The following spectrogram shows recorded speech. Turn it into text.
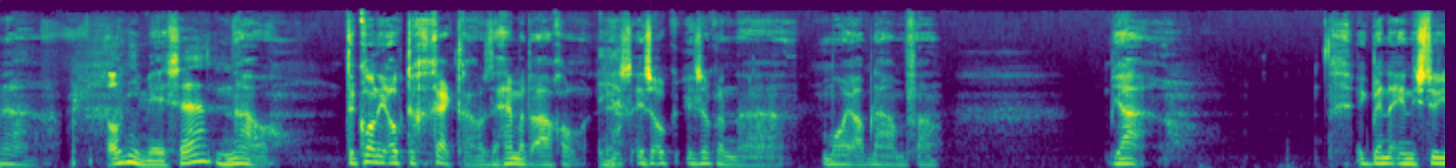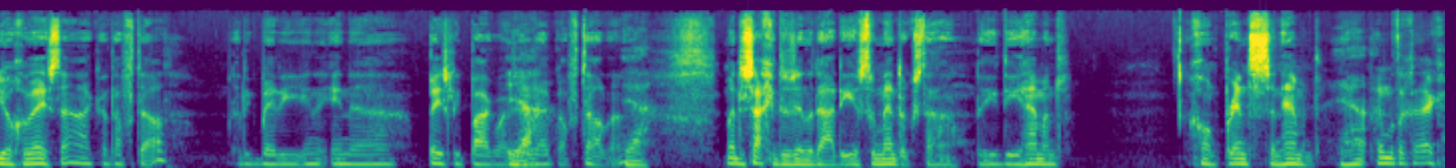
ja. ook niet mis, hè? Nou, daar kon hij ook te gek trouwens. De Hammond Orgel is, is, ook, is ook een eh, mooie opname van. Ja. Ik ben er in die studio geweest, hè? Had ik dat al verteld? Dat ik bij die in, in uh, Paisley Park was, Ja. dat heb ik al verteld. Hè? Ja, Maar dan zag je dus inderdaad die instrumenten ook staan. Die, die Hammond. Gewoon Prince en Hammond. ja. Helemaal te gek.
